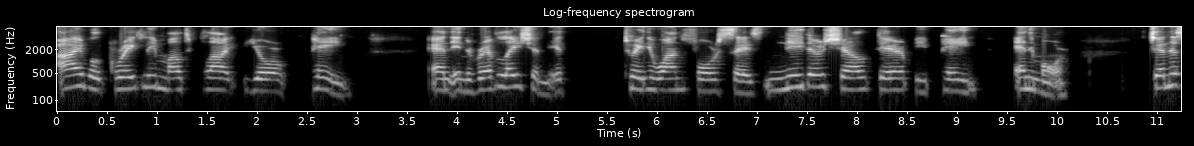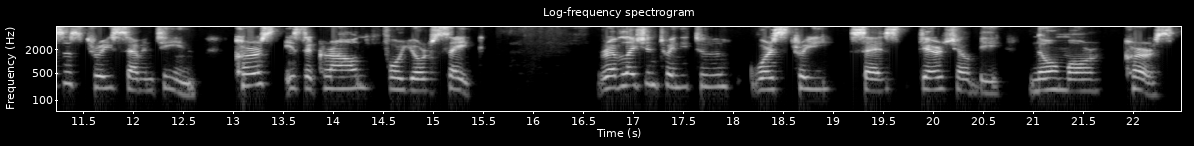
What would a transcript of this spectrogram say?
I will greatly multiply your pain. And in Revelation, it 21 4 says, Neither shall there be pain anymore. Genesis 3:17, Cursed is the ground for your sake. Revelation 22, verse 3 says, There shall be no more curse.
